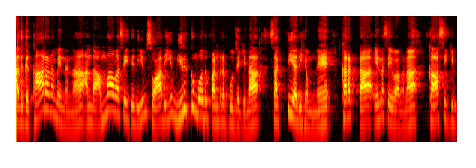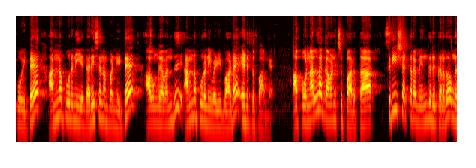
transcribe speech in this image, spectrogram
அதுக்கு காரணம் என்னன்னா அந்த அமாவாசை திதியும் சுவாதியும் இருக்கும்போது பண்ற பூஜைக்கு தான் சக்தி அதிகம்னு கரெக்டா என்ன செய்வாங்கன்னா காசிக்கு போயிட்டு அன்னபூரணியை தரிசனம் பண்ணிட்டு அவங்க வந்து அன்னபூரணி வழிபாடை எடுத்துப்பாங்க. அப்போ நல்லா கவனிச்சு பார்த்தா ஸ்ரீசக்கரம் எங்க இருக்கிறதோ அங்க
